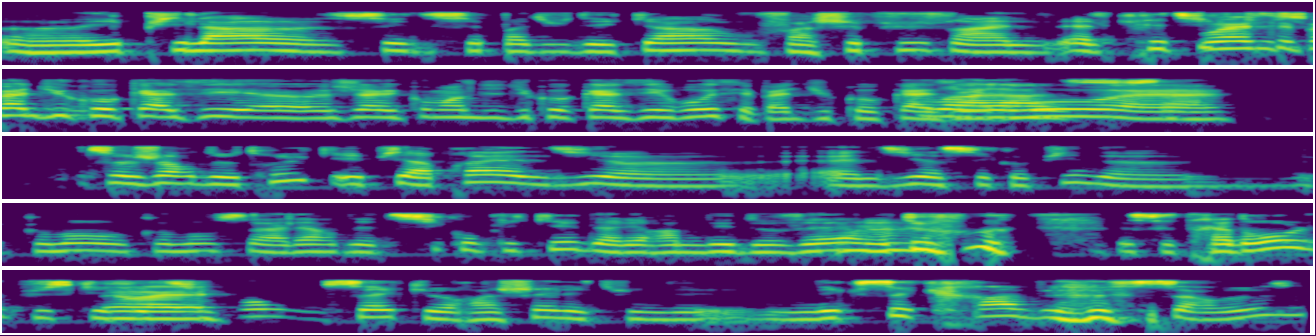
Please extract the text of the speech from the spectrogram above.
Euh, et puis là, c'est pas du ou enfin, je sais plus, elle, elle critique. Ouais, c'est pas du coca euh, j'avais commandé du coca zéro, c'est pas du coca zéro. Euh. Ce genre de truc. Et puis après, elle dit, elle dit à ses copines comment, comment ça a l'air d'être si compliqué d'aller ramener deux verres et mmh. tout. c'est très drôle, puisqu'effectivement, on sait que Rachel est une, une exécrable serveuse.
